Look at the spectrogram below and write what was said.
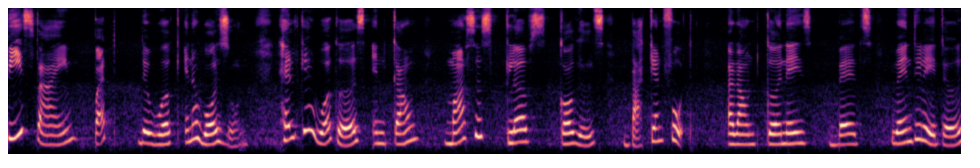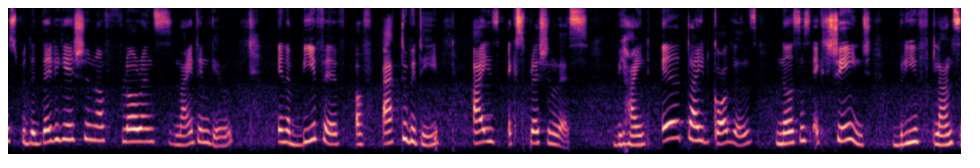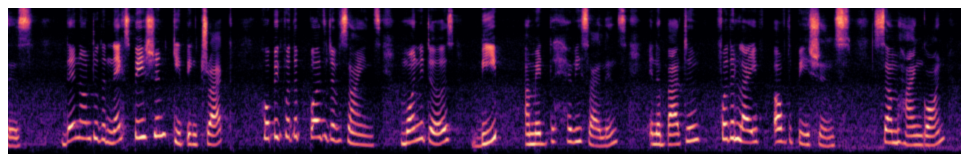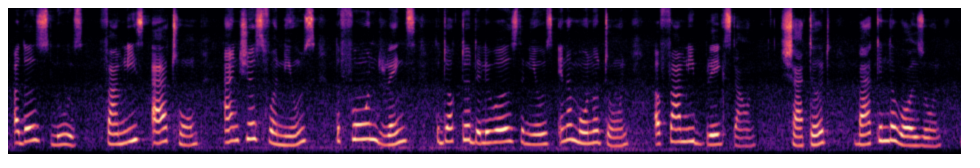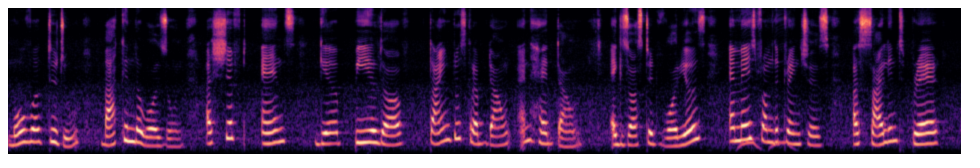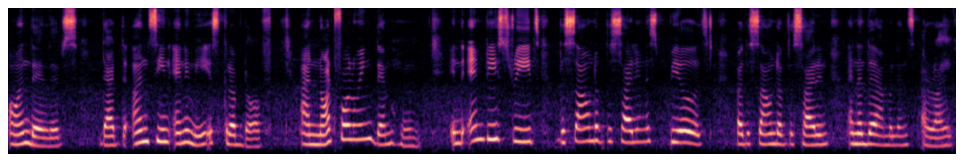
peacetime, but they work in a war zone. Healthcare workers encounter masks, gloves, goggles back and forth around gurneys, beds, ventilators with the dedication of Florence Nightingale in a BFF of activity, eyes expressionless. Behind airtight goggles, nurses exchange brief glances. Then on to the next patient, keeping track, hoping for the positive signs. Monitors beep amid the heavy silence in a battle for the life of the patients. Some hang on, others lose. Families at home, anxious for news. The phone rings, the doctor delivers the news in a monotone. A family breaks down, shattered, back in the war zone. More work to do, back in the war zone. A shift ends, gear peeled off, time to scrub down and head down. Exhausted warriors emerge from the trenches, a silent prayer on their lips that the unseen enemy is scrubbed off and not following them home. In the empty streets, the sound of the siren is pierced by the sound of the siren. Another ambulance arrives.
